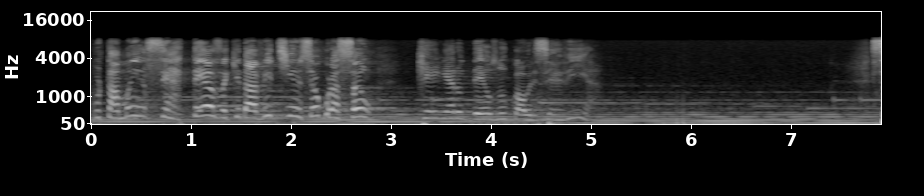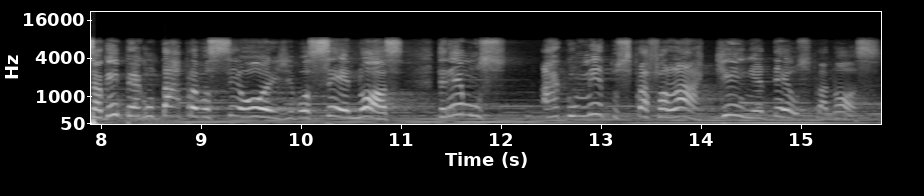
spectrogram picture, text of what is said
Por tamanha certeza que Davi tinha em seu coração quem era o Deus no qual ele servia. Se alguém perguntar para você hoje, você, nós, teremos argumentos para falar quem é Deus para nós?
